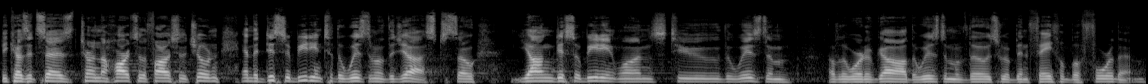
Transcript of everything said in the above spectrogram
because it says, turn the hearts of the fathers to the children and the disobedient to the wisdom of the just. So, young disobedient ones to the wisdom of the Word of God, the wisdom of those who have been faithful before them.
